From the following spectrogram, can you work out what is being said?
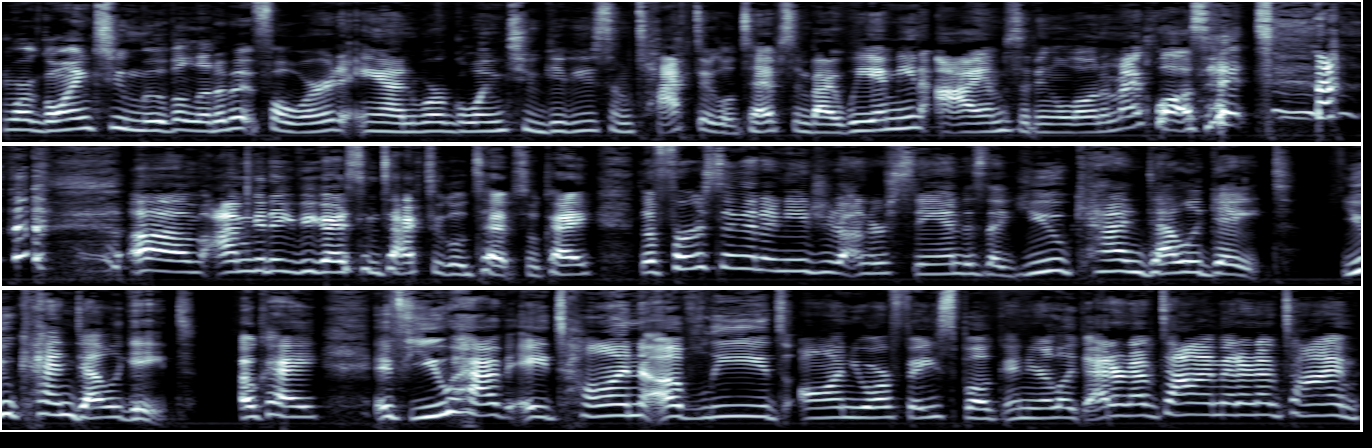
we're going to move a little bit forward and we're going to give you some tactical tips. And by we, I mean I am sitting alone in my closet. um, I'm going to give you guys some tactical tips, okay? The first thing that I need you to understand is that you can delegate. You can delegate. Okay. If you have a ton of leads on your Facebook and you're like, I don't have time, I don't have time,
